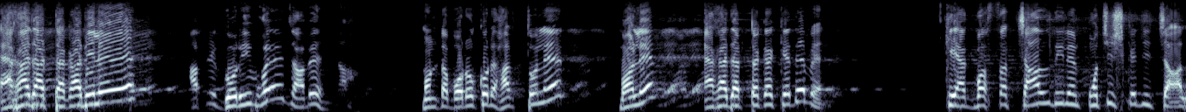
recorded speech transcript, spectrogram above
এক হাজার টাকা দিলে আপনি গরিব হয়ে যাবেন না। মনটা বড় করে হাত তোলেন, বলেন, এক হাজার টাকা কে দেবেন? কি এক বস্তা চাল দিলেন, পঁচিশ কেজি চাল?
